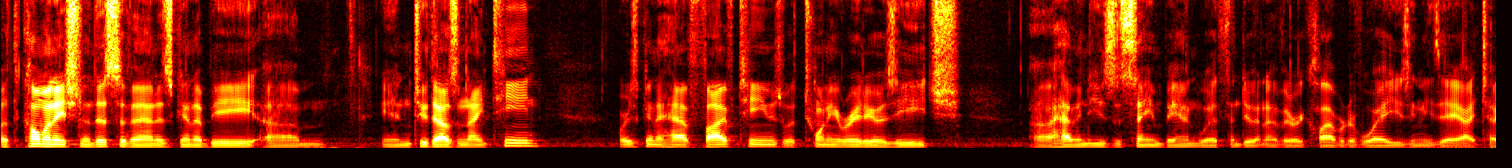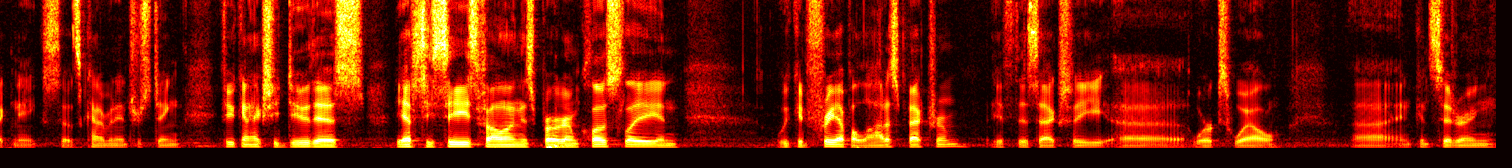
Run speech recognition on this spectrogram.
but the culmination of this event is going to be um, in 2019, where he's going to have five teams with 20 radios each, uh, having to use the same bandwidth and do it in a very collaborative way using these AI techniques. So it's kind of an interesting, if you can actually do this, the FCC is following this program closely, and we could free up a lot of spectrum if this actually uh, works well. Uh, and considering,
